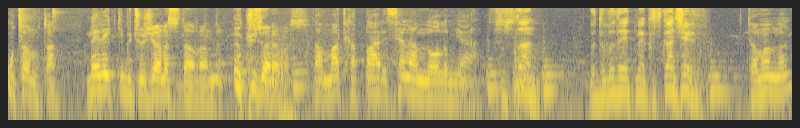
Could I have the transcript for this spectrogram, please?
utan utan. Melek gibi çocuğa nasıl davrandın? Öküz arabası. Lan matkap bari sen anla oğlum ya. Sus lan. Bıdı bıdı etme kıskanç herif. Tamam lan.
